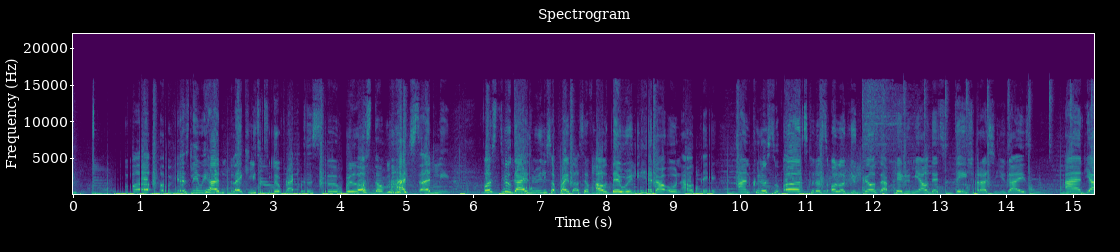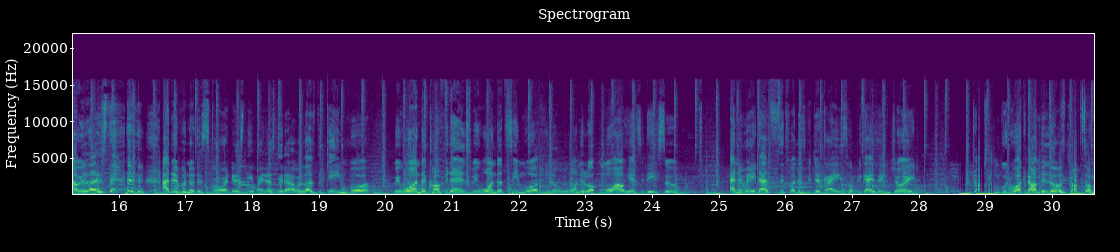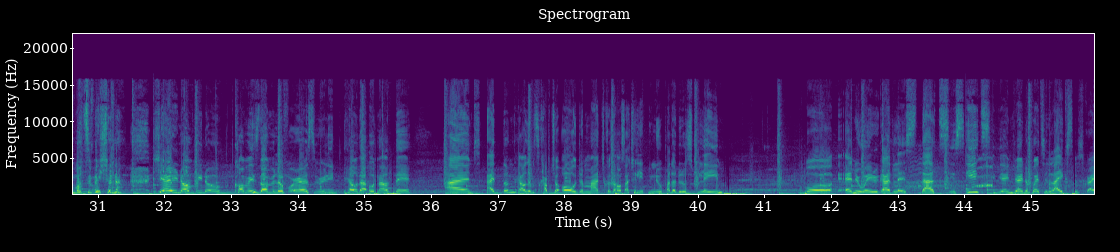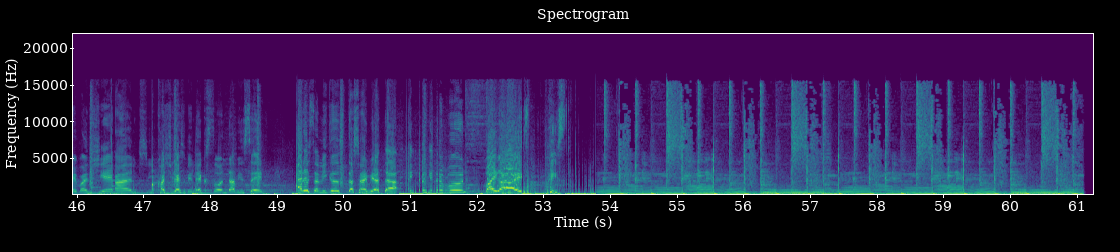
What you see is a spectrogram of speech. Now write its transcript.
But obviously we had like little to no practice, so we lost the match sadly. But still, guys, we really surprised ourselves out there. We really had our own out there. And kudos to us, kudos to all of you girls that played with me out there today. Shout out to you guys. And yeah, we lost. I don't even know the score honestly, but I just know that we lost the game, but we won the confidence, we won the teamwork, you know, we won a lot more out here today. So anyway, that's it for this video, guys. Hope you guys enjoyed. Drop some good work down below, drop some motivational sharing of, you know, comments down below for us. We really held our own out there. And I don't think I was able to capture all the match because I was actually, you know, part of those playing. But anyway, regardless, that is it. If you enjoyed, don't forget to like, subscribe, and share. And I'll catch you guys in the next one. That being said, adios amigos, that's my Riata. Thank you. Bye guys. Peace.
